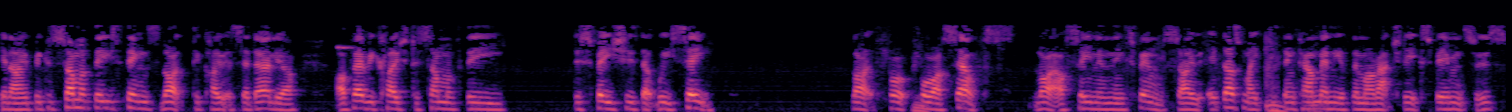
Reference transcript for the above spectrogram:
You know, because some of these things, like Dakota said earlier, are very close to some of the the species that we see, like for mm. for ourselves, like I've seen in these films. So it does make you mm. think how many of them are actually experiencers,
